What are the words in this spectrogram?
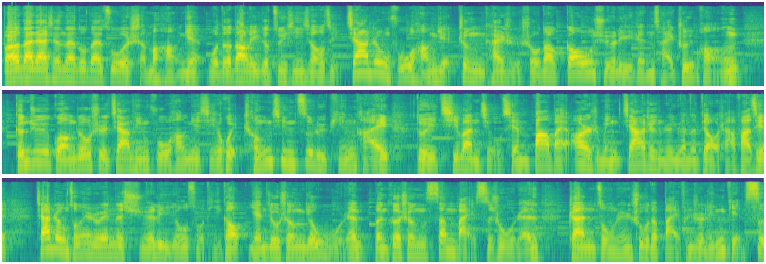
不知道大家现在都在做什么行业？我得到了一个最新消息：家政服务行业正开始受到高学历人才追捧。根据广州市家庭服务行业协会诚信自律平台对七万九千八百二十名家政人员的调查发现，家政从业人员的学历有所提高，研究生有五人，本科生三百四十五人，占总人数的百分之零点四；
